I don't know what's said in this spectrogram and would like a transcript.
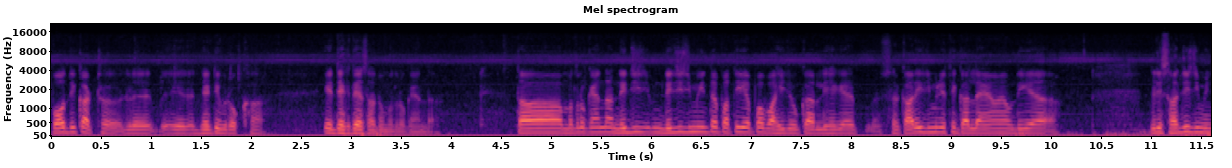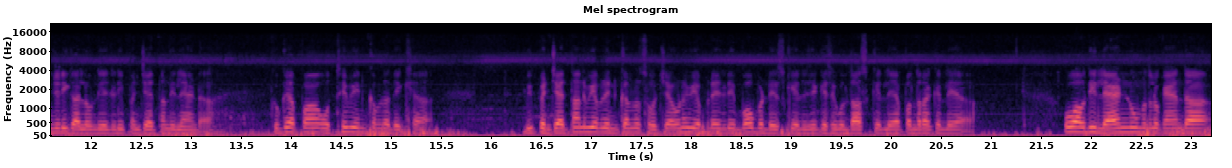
ਬਹੁਤ ਹੀ ਘੱਟ ਜਿਹੜੇ ਨੇਟਿਵ ਰੁੱਖ ਆ, ਇਹ ਦਿਖਦੇ ਆ ਸਾਨੂੰ ਮਤਲਬ ਕਹਿੰਦਾ ਤਾਂ ਮਤਲਬ ਕਹਿੰਦਾ ਨਿੱਜੀ ਨਿੱਜੀ ਜ਼ਮੀਨ ਤਾਂ ਪਤਾ ਹੀ ਆਪਾਂ ਵਾਹੀ ਜੋ ਕਰ ਲਈ ਹੈਗੀ ਆ। ਸਰਕਾਰੀ ਜ਼ਮੀਨ ਇੱਥੇ ਗੱਲ ਐ ਆਉਂਦੀ ਆ, ਜਿਹੜੀ ਸਾਂਝੀ ਜ਼ਮੀਨ ਜਿਹੜੀ ਗੱਲ ਆਉਂਦੀ ਹੈ ਜਿਹੜੀ ਪੰਚਾਇਤਾਂ ਦੀ ਲੈਂਡ ਆ, ਕਿਉਂਕਿ ਆਪਾਂ ਉੱਥੇ ਵੀ ਇਨਕਮ ਦਾ ਦੇਖਿਆ ਵੀ ਪੰਚਾਇਤਾਂ ਨੇ ਵੀ ਆਪਣੀ ਇਨਕਮ ਦਾ ਸੋਚਿਆ, ਉਹਨੇ ਵੀ ਆਪਣੇ ਜਿਹੜੇ ਬਹੁਤ ਵੱਡੇ ਸਕੇਲ ਜੇ ਕਿਸੇ ਕੋਲ 10 ਕਿੱਲੇ ਆ 15 ਕਿੱਲੇ ਆ, ਉਹ ਆਪਦੀ ਲੈਂਡ ਨੂੰ ਮਤਲਬ ਕਹਿਣ ਦਾ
